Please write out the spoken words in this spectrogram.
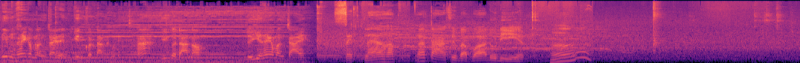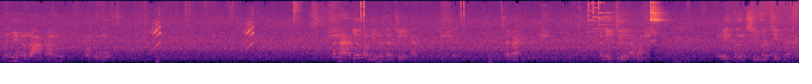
นี่มึงให้กำลังใจหรือมึงยืนกดดันกูเนี่ยฮะยืนกดดันเหรอหรือยืนให้กำลังใจ เสร็จแล้วครับ หน้าตาคือแบบว่าดูดีครับ Huh? ไม่มีเวลาหั่นเต้าหู้ ถ้าน้ำเยอะกว่านี้มันจะจืดนะใช่ไหมอันนี้จืดแล้วป่ะอันนี้กึ่งชีวจิตเลยนะ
